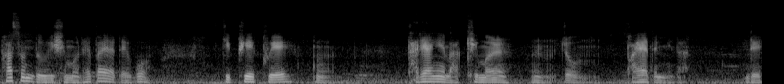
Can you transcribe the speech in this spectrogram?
파손도 의심을 해봐야 되고 DPF의 어, 다량의 막힘을 음, 좀 봐야 됩니다. 근데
